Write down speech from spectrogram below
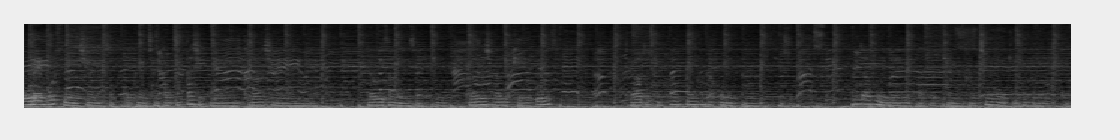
오래 볼 수 있는 시간이었었고 그냥 잠깐 잠깐씩 보는 그런 시간이었는데 여기서는 이제 좀 보는 시간도 길고 대화도 좀 빨리빨리 하다 보니까 계속 환자분들에 가서 좀 그런 친분이 좀 생기는 것 같아요.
